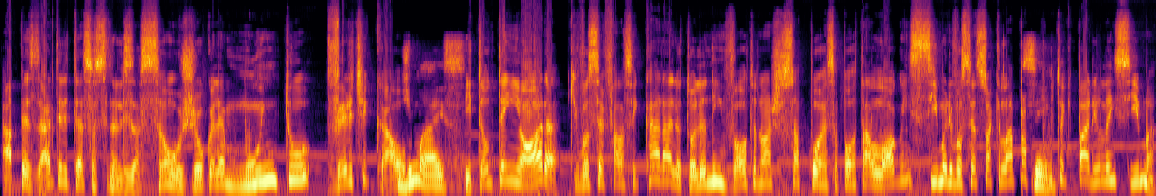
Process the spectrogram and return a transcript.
Apesar dele ter essa sinalização, o jogo ele é muito vertical. Demais. Então tem hora que você fala assim: caralho, eu tô olhando em volta, não acho essa porra. Essa porra tá logo em cima de você, só que lá pra Sim. puta que pariu lá em cima.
